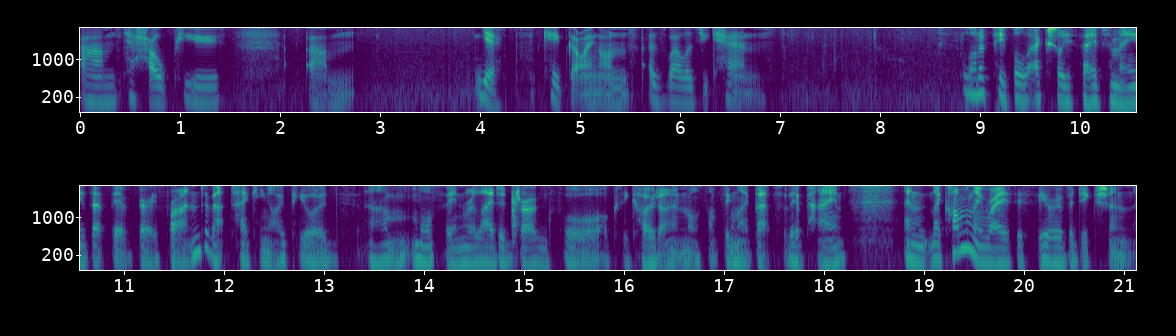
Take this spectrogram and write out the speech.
um, to help you, um, yeah, keep going on as well as you can. A lot of people actually say to me that they're very frightened about taking opioids, um, morphine related drugs, or oxycodone or something like that for their pain. And they commonly raise this fear of addiction.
